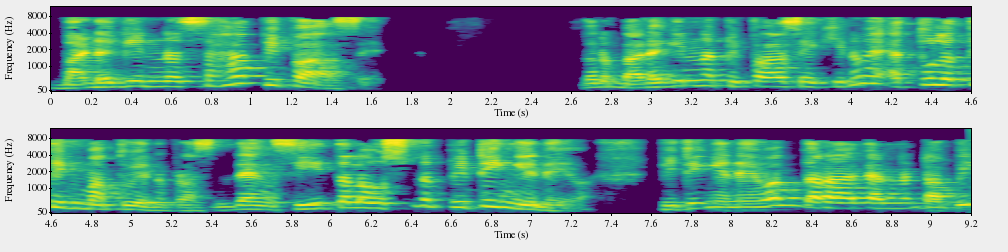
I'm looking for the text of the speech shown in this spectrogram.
බඩගින්න සහ පිපාසය. එතකොට බඩගින්න පිපාසය කියනවා ඇතුළතින් මතුවෙන ප්‍රශ්න. දැන් සීතල උෂ්ණ පිටින් එන ඒවා. පිටින් එන ඒවා දරා ගන්නට අපි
